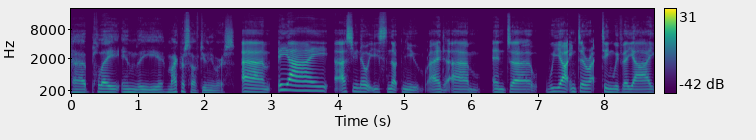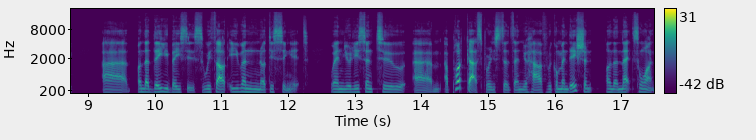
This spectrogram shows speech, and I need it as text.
uh, play in the Microsoft universe? Um, AI, as you know, is not new, right? Um, and uh, we are interacting with AI uh, on a daily basis without even noticing it. When you listen to um, a podcast, for instance, and you have recommendation on the next one,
